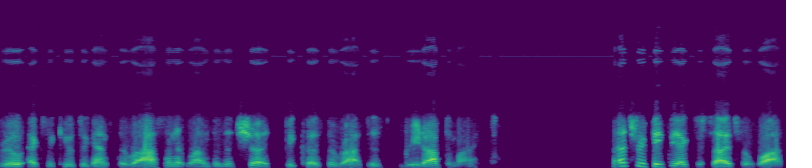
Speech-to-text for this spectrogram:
through executes against the ROS and it runs as it should because the ROS is read optimized. Let's repeat the exercise for WOS.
